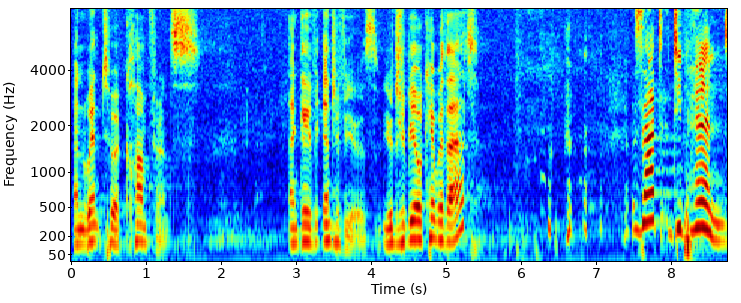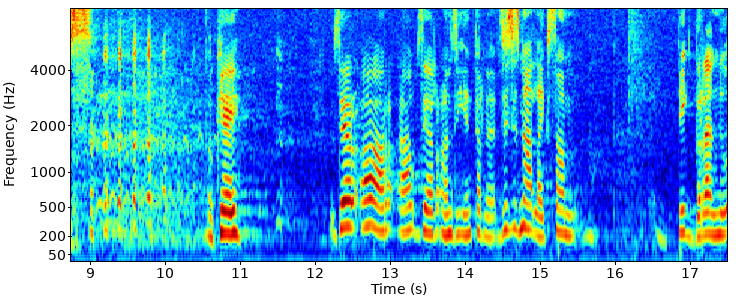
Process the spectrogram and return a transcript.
and went to a conference and gave interviews? Would you be okay with that? That depends. okay? There are out there on the internet, this is not like some big brand new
